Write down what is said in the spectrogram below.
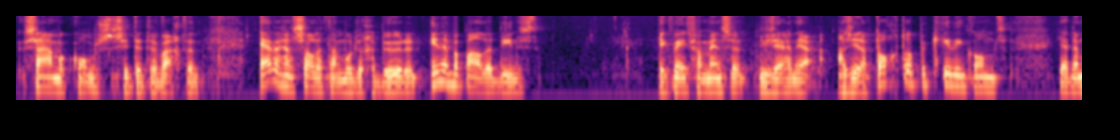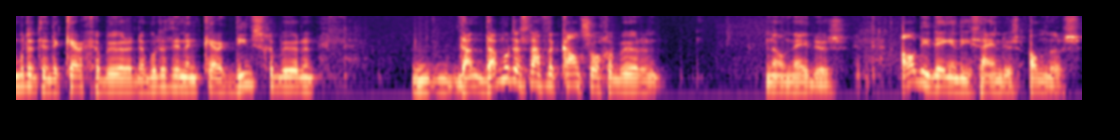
samenkomst zitten te wachten. Ergens zal het dan moeten gebeuren in een bepaalde dienst. Ik weet van mensen die zeggen: ja, als je dan toch tot bekering komt, ja, dan moet het in de kerk gebeuren, dan moet het in een kerkdienst gebeuren. Dan, dan moet het vanaf de kansel gebeuren. Nou, nee, dus. Al die dingen die zijn dus anders.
